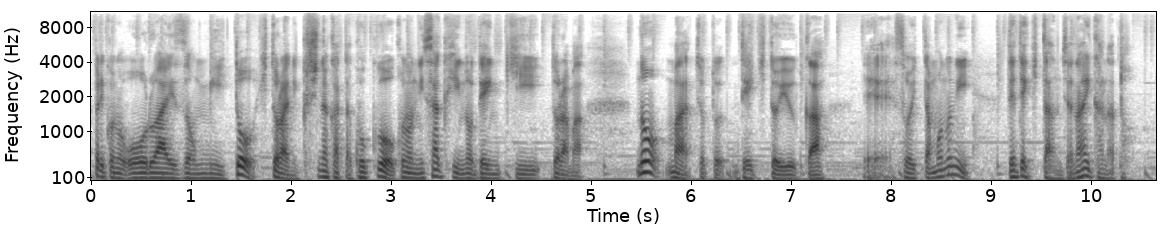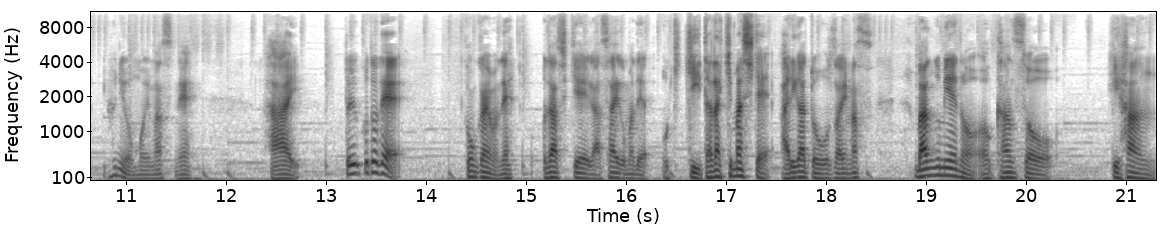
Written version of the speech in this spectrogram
っぱりこの All Eyes on Me とヒトラーに屈しなかった国王、この2作品の電気ドラマの、まあちょっと出来というか、えー、そういったものに出てきたんじゃないかなというふうに思いますね。はい。ということで、今回もね、お出し系が最後までお聴きいただきましてありがとうございます。番組への感想、批判、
